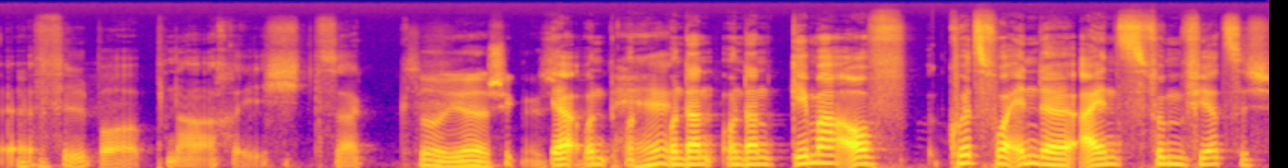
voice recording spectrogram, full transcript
Äh, Phil Bob, Nachricht, zack. So, ja, schick. Ja, und, und, und, dann, und dann geh mal auf kurz vor Ende 1,45.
